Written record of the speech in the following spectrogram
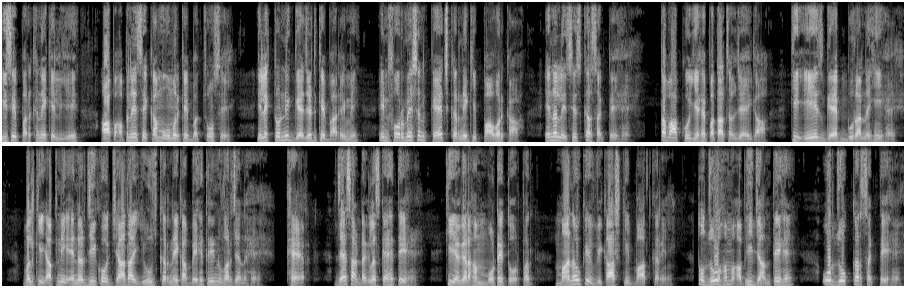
इसे परखने के लिए आप अपने से कम उम्र के बच्चों से इलेक्ट्रॉनिक गैजेट के बारे में इंफॉर्मेशन कैच करने की पावर का एनालिसिस कर सकते हैं। तब आपको यह पता चल जाएगा कि एज गैप बुरा नहीं है, बल्कि अपनी एनर्जी को ज़्यादा यूज़ करने का बेहतरीन वर्जन है। खैर, जैसा डगलस कहते हैं कि अगर हम मोटे तौर पर मानव के विकास की बात करें तो जो हम अभी जानते हैं और जो कर सकते हैं,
